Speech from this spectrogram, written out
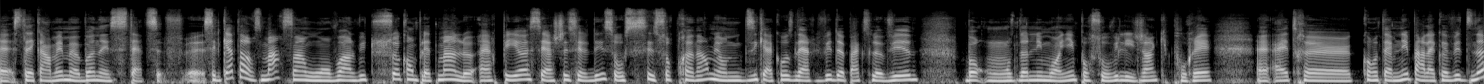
euh, c'était quand même un bon incitatif. Euh, c'est le 14 mars hein, où on va enlever tout ça complètement, le RPA, CHCLD. Ça aussi, c'est surprenant, mais on nous dit qu'à cause de l'arrivée de Paxlovid, bon, on se donne les moyens pour sauver les gens qui pourraient être contaminés par la COVID-19.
